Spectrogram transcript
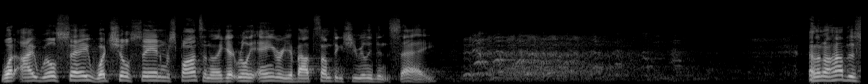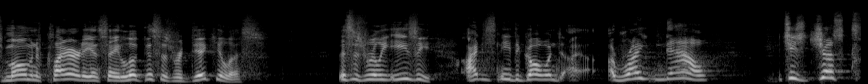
what I will say, what she'll say in response, and then I get really angry about something she really didn't say. and then I'll have this moment of clarity and say, look, this is ridiculous. This is really easy. I just need to go and uh, right now, she's just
